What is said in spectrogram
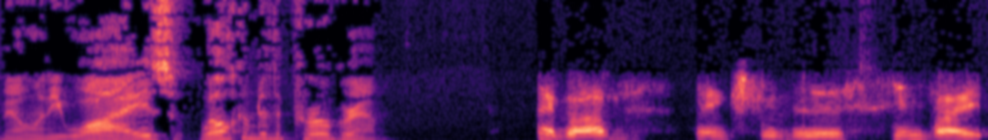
Melonee Wise, welcome to the program. Hi, Bob. Thanks for the invite.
